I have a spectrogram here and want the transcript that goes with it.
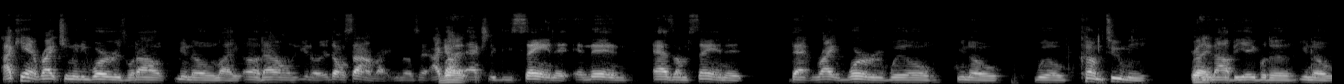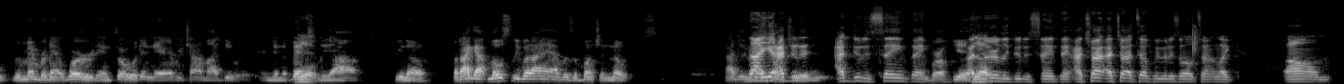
I can't write too many words without, you know, like, oh, that don't, you know, it don't sound right. You know what I'm saying? I gotta Right. actually be saying it. And then as I'm saying it, that right word will, you know, will come to me Right. and then I'll be able to, you know, remember that word and throw it in there every time I do it. And then eventually I'll, you know, but I got mostly what I have is a bunch of notes. I just Nah, yeah, I do of- the, I do the same thing, bro. Yeah. I Yeah. literally do the same thing. I try I try to tell people this all the time. Like, um,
